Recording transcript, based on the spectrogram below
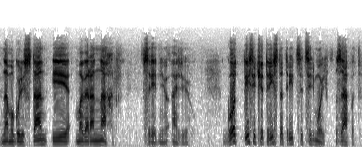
на Могулистан и Мавераннахр, Среднюю Азию. Год 1337. Запад.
